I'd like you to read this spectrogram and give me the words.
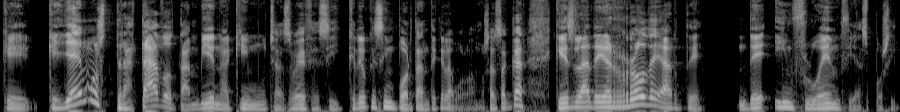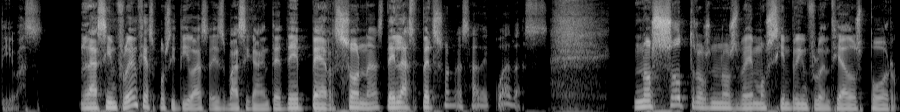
que, que, ya hemos tratado también aquí muchas veces y creo que es importante que la volvamos a sacar, que es la de rodearte de influencias positivas. Las influencias positivas es básicamente de personas, de las personas adecuadas. Nosotros nos vemos siempre influenciados por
